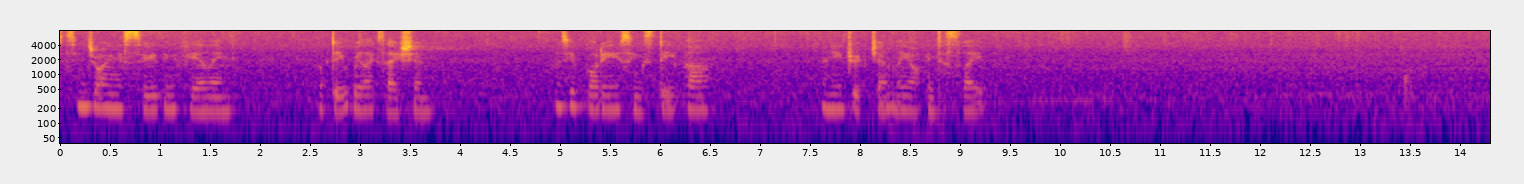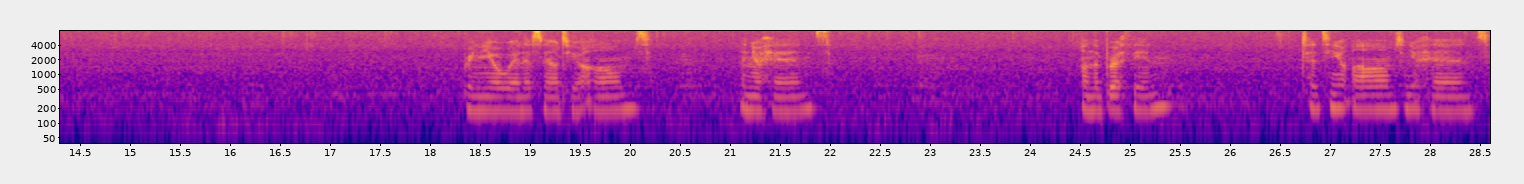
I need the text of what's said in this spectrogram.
Just enjoying this soothing feeling of deep relaxation as your body sinks deeper and you drift gently off into sleep. Bringing your awareness now to your arms and your hands. On the breath in, tensing your arms and your hands,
